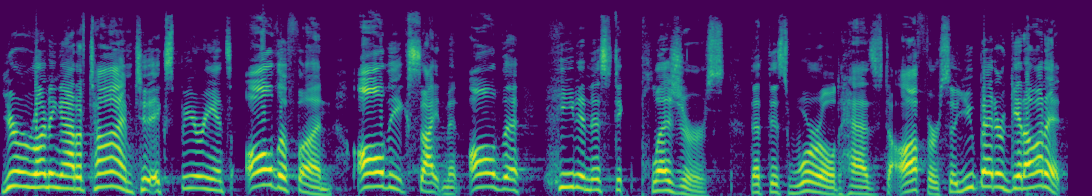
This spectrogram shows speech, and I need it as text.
You're running out of time to experience all the fun, all the excitement, all the hedonistic pleasures that this world has to offer. So you better get on it.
